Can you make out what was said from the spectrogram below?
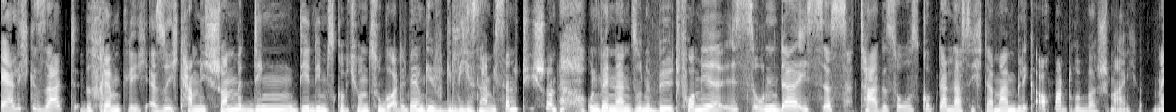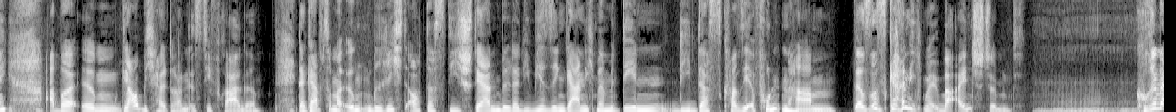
ehrlich gesagt befremdlich. Also ich kann mich schon mit Dingen, die dem Skorpion zugeordnet werden, ge- gelesen habe ich es dann natürlich schon. Und wenn dann so eine Bild vor mir ist und da ist das Tageshoroskop, dann lasse ich da meinen Blick auch mal drüber schmeicheln. Nicht? Aber ähm, glaube ich halt dran, ist die Frage. Da gab es doch mal irgendeinen Bericht auch, dass die Sternbilder, die wir sehen, gar nicht mehr mit denen, die das quasi erfunden haben, dass es gar nicht mehr übereinstimmt. Corinna,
